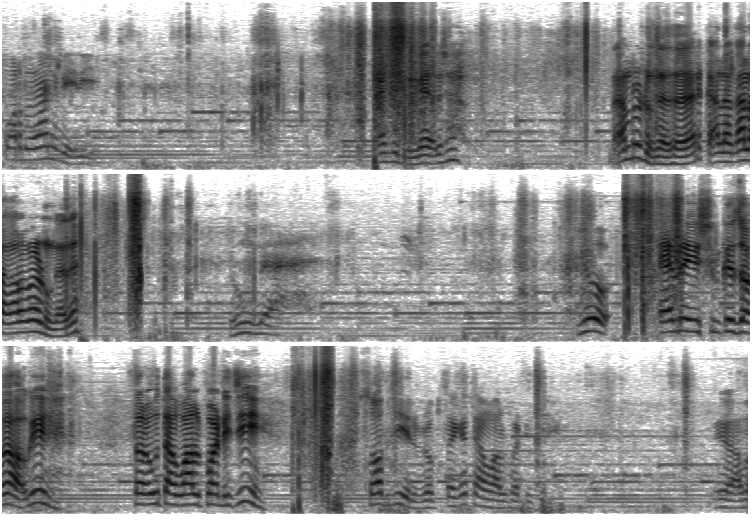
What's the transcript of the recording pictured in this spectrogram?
पर्दैन नि फेरि। चाहिँ ढुङ्गाहरू छ? राम्रो ढुङ्गा छ यार कालो कालो कालो कालो ढुङ्गा छ। ढुङ्गा। यो एभरेज स्कुलकै जग्गा हो कि? तर उता वालपट्टि चाहिँ सब्जीहरू रोप्छ क्या त्यहाँ वालपट्टि चाहिँ। यो अब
